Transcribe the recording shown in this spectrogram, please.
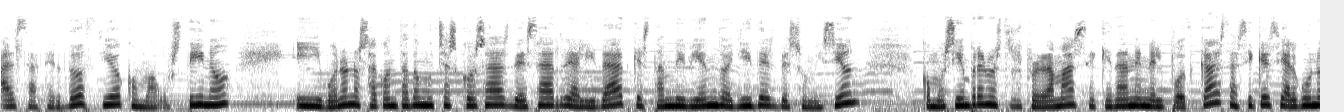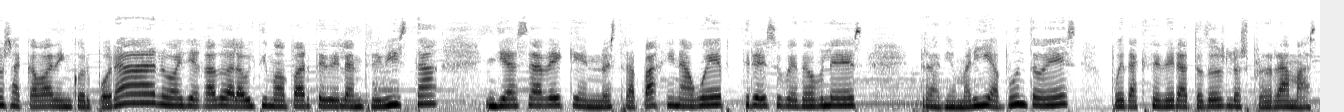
al sacerdocio como agustino y bueno, nos ha contado muchas cosas de esa realidad que están viviendo allí desde su misión. Como siempre, nuestros programas se quedan en el podcast, así que si alguno se acaba de incorporar o ha llegado a la última parte de la entrevista, ya sabe que en nuestra página web www.radiomaria.es puede acceder a todos los programas.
